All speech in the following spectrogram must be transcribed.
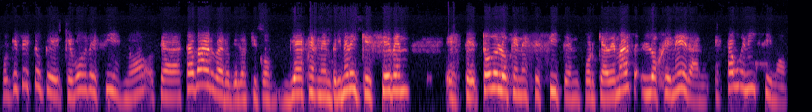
porque es esto que, vos decís, ¿no? O sea, está bárbaro que los chicos viajen en primera y que lleven este, todo lo que necesiten, porque además lo generan, está buenísimo.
